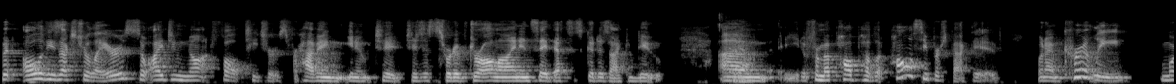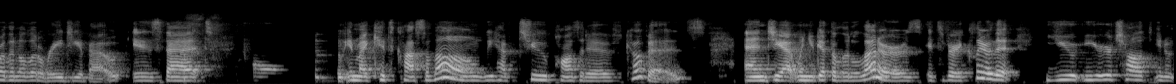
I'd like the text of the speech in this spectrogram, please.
but all of these extra layers so i do not fault teachers for having you know to, to just sort of draw a line and say that's as good as i can do um, yeah. you know from a public policy perspective what i'm currently more than a little ragey about is that in my kids' class alone, we have two positive COVIDs. And yet when you get the little letters, it's very clear that you your child, you know,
